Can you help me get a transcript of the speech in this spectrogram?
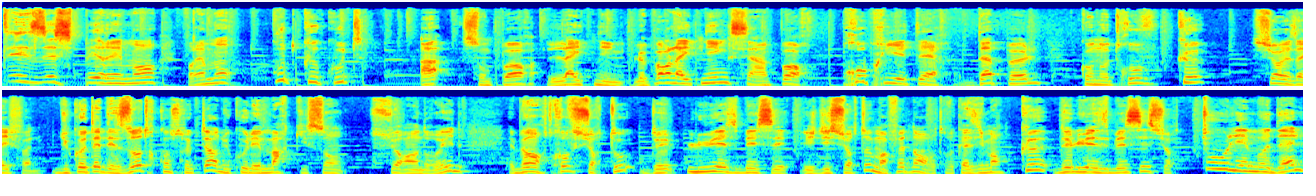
désespérément, vraiment coûte que coûte, à son port Lightning. Le port Lightning, c'est un port propriétaire d'Apple qu'on ne trouve que sur les iPhones. Du côté des autres constructeurs, du coup les marques qui sont sur Android, eh ben on retrouve surtout de l'USB-C. Et je dis surtout, mais en fait non, on retrouve quasiment que de l'USB-C sur tous les modèles.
